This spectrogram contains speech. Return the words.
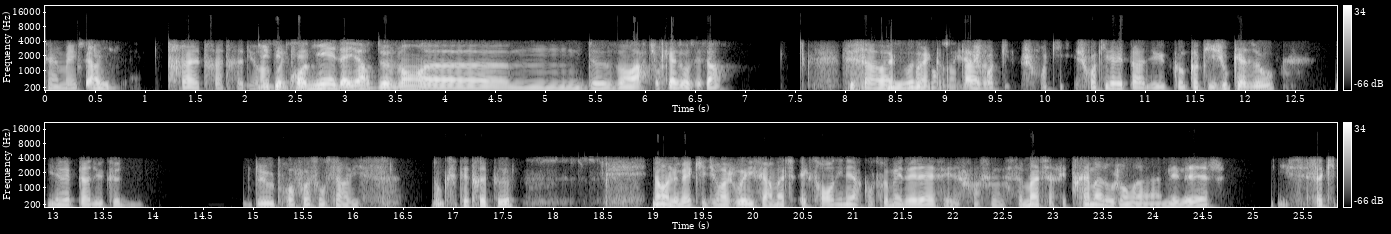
c'est un mec qui très très très dur Il était premier d'ailleurs devant devant Arthur Cazot, c'est ça? C'est ça, ouais. Ouais, quand- a- je crois qu'il avait perdu quand, quand il joue Caso, il avait perdu que deux ou trois fois son service. Donc c'était très peu. Non, le mec est dur à jouer, il fait un match extraordinaire contre Medvedev et je pense que ce match a fait très mal aux jambes à Medvedev. C'est ça qui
